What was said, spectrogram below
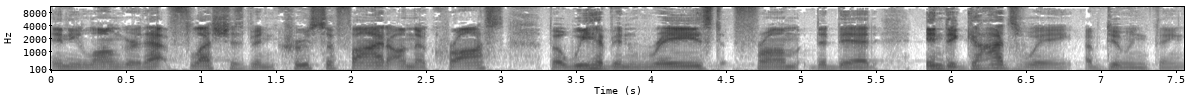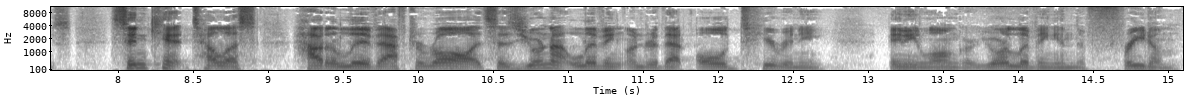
any longer. That flesh has been crucified on the cross, but we have been raised from the dead into God's way of doing things. Sin can't tell us how to live. After all, it says you're not living under that old tyranny any longer. You're living in the freedom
